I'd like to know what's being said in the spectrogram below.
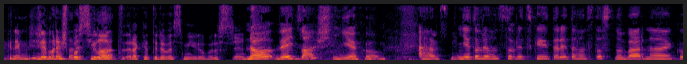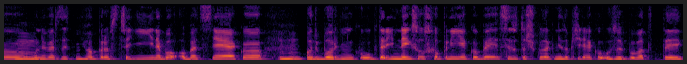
tak nemůžeš Nebudeš posílat studovat... rakety do vesmíru prostě. No, veď zvláštní, jako. A mě to to vždycky, tady tahle ta snobárna jako hmm. univerzitního prostředí, nebo obecně jako hmm. odborníků, který nejsou schopní jakoby si to trošku, tak mně to přijde jako uzurpovat ty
